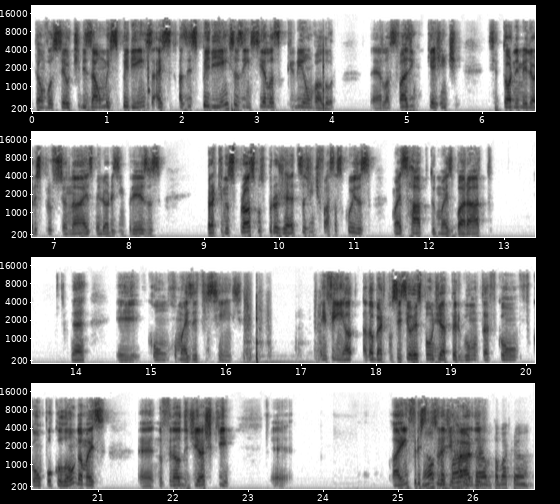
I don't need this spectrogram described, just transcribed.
Então, você utilizar uma experiência, as, as experiências em si, elas criam valor. Né? Elas fazem com que a gente se torne melhores profissionais, melhores empresas, para que nos próximos projetos a gente faça as coisas mais rápido, mais barato, né? E com, com mais eficiência. Enfim, Adalberto, não sei se eu respondi a pergunta, ficou, ficou um pouco longa, mas é, no final do dia acho que é, a infraestrutura não, tá de hardware tá, tá.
